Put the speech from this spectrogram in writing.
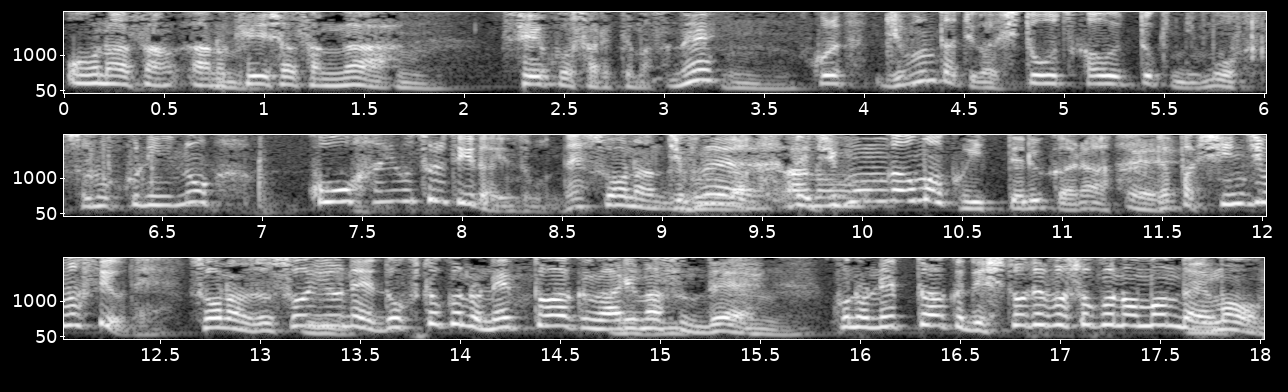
オーナーさん、あの経営者さんが、成功されてますね、うん、これ、自分たちが人を使うときにも、その国の後輩を連れてきたらいいんですもんね。そうなんですね。自分が。で、自分がうまくいってるから、やっぱり信じますよね。そうなんです。そういうね、うん、独特のネットワークがありますんで、うん、このネットワークで人手不足の問題も、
